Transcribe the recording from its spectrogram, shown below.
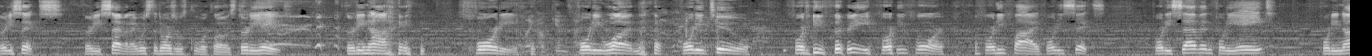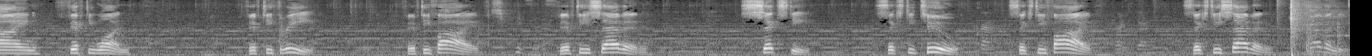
36, 37. I wish the doors was, were closed. 38, 39, 40, like how Kim's hiding 41, 42, 43, 44, 45, 46, 47, 48, 49, 51, 53, 55, 57, 60, 62, Crap. 65, 67, 70.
